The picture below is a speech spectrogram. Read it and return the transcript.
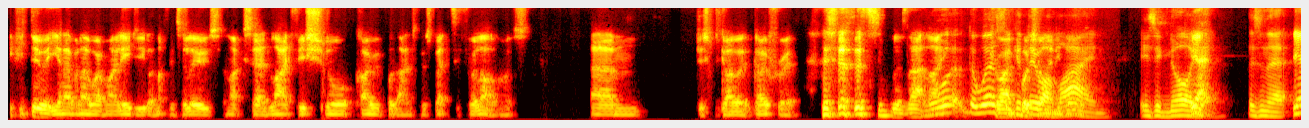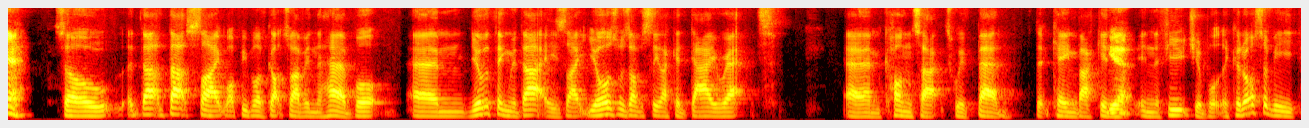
if you do it, you never know where it might lead you. You've got nothing to lose. And like I said, life is short. COVID put that into perspective for a lot of us. Um, just go it, go for it. as simple as that. Like, the worst you can do online anybody. is ignore yeah. you, isn't it? Yeah. So that that's like what people have got to have in their head. But um, the other thing with that is like yours was obviously like a direct um, contact with Ben that came back in yeah. in the future, but there could also be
